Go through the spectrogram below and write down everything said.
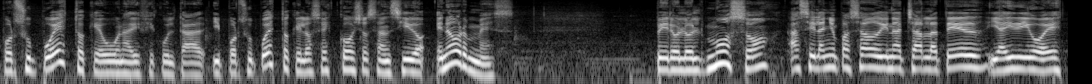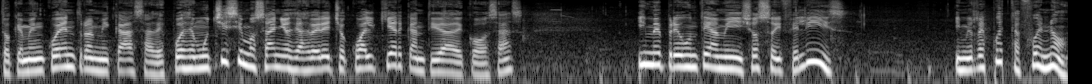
por supuesto que hubo una dificultad y por supuesto que los escollos han sido enormes. Pero lo hermoso, hace el año pasado di una charla TED y ahí digo esto, que me encuentro en mi casa después de muchísimos años de haber hecho cualquier cantidad de cosas y me pregunté a mí, ¿yo soy feliz? Y mi respuesta fue no.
